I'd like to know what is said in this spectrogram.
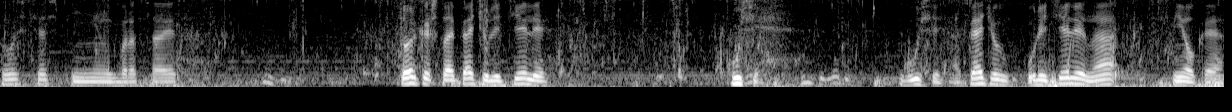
Костя спиннинг бросает. Только что опять улетели куси. Гуси. Опять улетели на мелкое.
